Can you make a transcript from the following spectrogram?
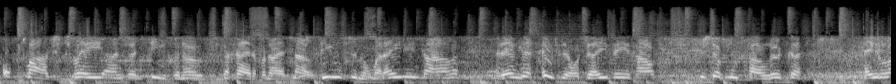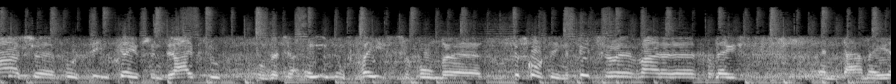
op plaats 2 aan zijn teamgenoot. Dan ga je ervan uit, nou, die hoeft er nog maar één in te halen. Renger heeft er al 7 ingehaald, dus dat moet gaan lukken. Helaas voor het team Cave zijn drive-through, omdat ze 1 of 2 seconden te kort in de pits waren geweest. En daarmee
